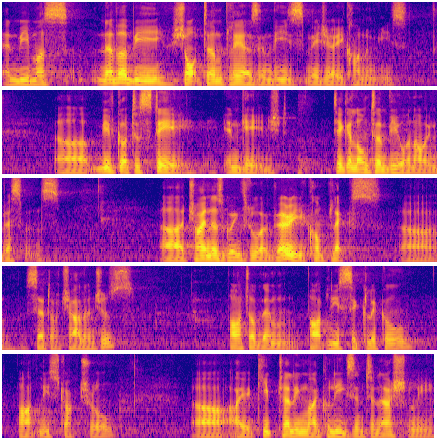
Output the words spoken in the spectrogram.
and we must never be short-term players in these major economies. Uh, we've got to stay engaged, take a long-term view on our investments. Uh, China is going through a very complex uh, set of challenges, part of them partly cyclical, partly structural. Uh, I keep telling my colleagues internationally,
